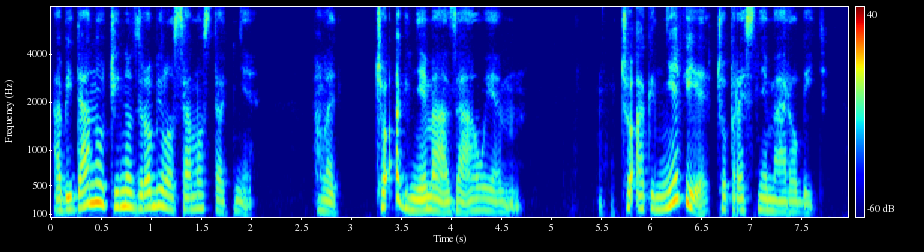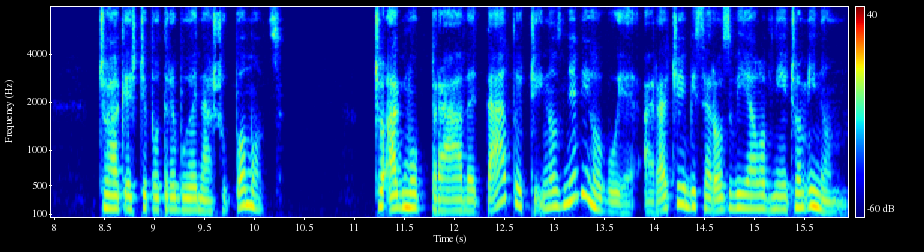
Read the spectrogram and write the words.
aby danú činnosť robilo samostatne. Ale čo ak nemá záujem? Čo ak nevie, čo presne má robiť? Čo ak ešte potrebuje našu pomoc? Čo ak mu práve táto činnosť nevyhovuje a radšej by sa rozvíjalo v niečom inom?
